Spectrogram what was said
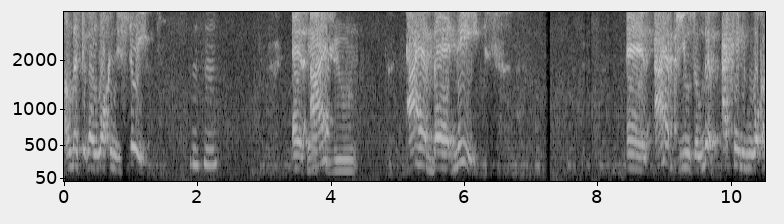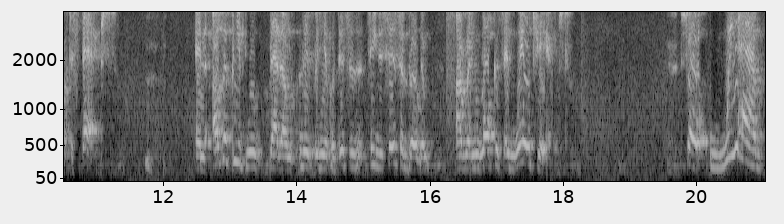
unless they're gonna walk in the street. Mm-hmm. And I I have bad knees and I have to use a lift. I can't even walk up the steps. And other people that are living here, because this is a senior citizen building, are in walkers and wheelchairs. So we have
